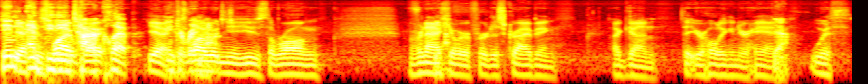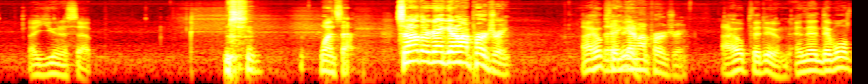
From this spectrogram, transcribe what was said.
Didn't Yeah, empty why- the entire why- clip Yeah, into why wouldn't you use the wrong vernacular for describing a gun that you're holding in your hand Yeah. with a unicep? One step. So now they're going to get him on perjury. I hope They're they get him on perjury. I hope they do, and then they won't.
